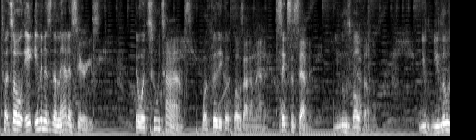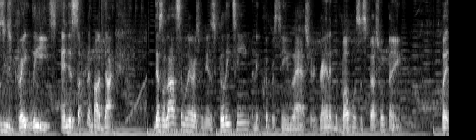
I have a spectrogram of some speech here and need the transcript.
So even in the Atlanta series, there were two times where Philly could close out Atlanta, six or seven. You lose both of them. You you lose these great leads, and there's something about Doc. There's a lot of similarities between this Philly team and the Clippers team last year. Granted, the bubble was a special thing, but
